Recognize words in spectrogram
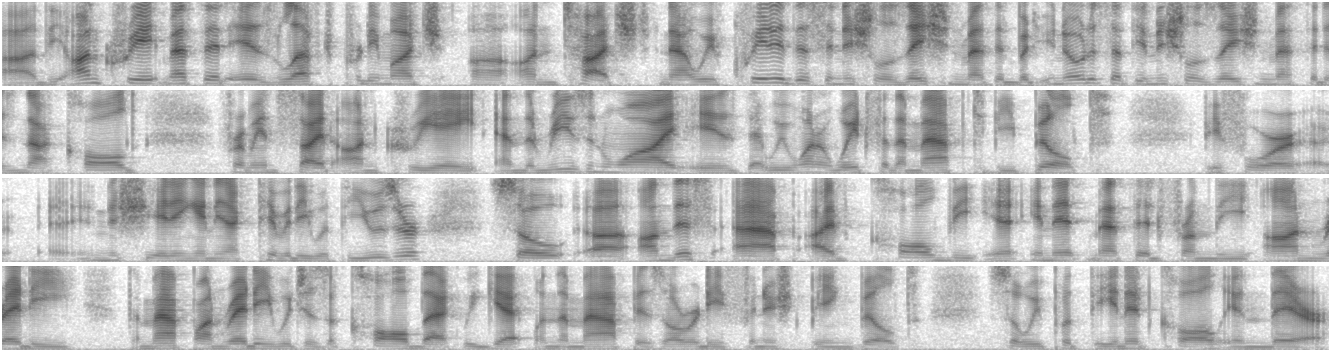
Uh, the onCreate method is left pretty much uh, untouched. Now we've created this initialization method, but you notice that the initialization method is not called from inside onCreate. And the reason why is that we want to wait for the map to be built before uh, initiating any activity with the user. So uh, on this app, I've called the init method from the onReady, the map onReady, which is a callback we get when the map is already finished being built. So we put the init call in there.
